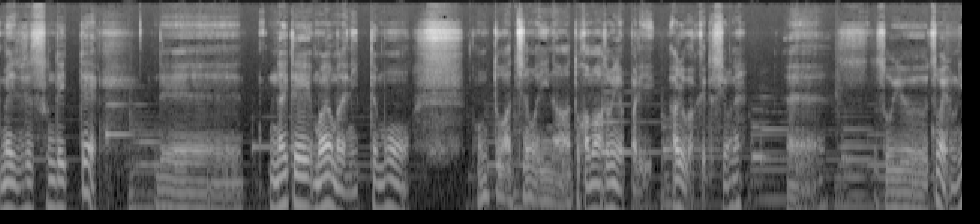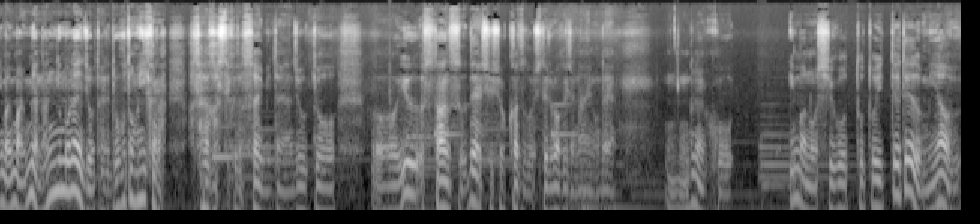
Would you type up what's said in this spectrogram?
面接進んでいってで内定もらうまでに行っても本当はあっちの方がいいなとかまあそういうふうにやっぱりあるわけですよね。えー、そういうつまり今今今何にもない状態でどうでもいいから働かせてくださいみたいな状況いうスタンスで就職活動してるわけじゃないのでとにかくこう今の仕事と一定程度見合う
